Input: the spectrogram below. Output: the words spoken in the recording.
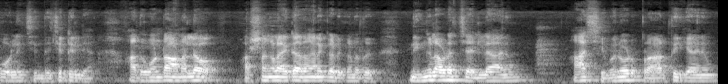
പോലും ചിന്തിച്ചിട്ടില്ല. അതുകൊണ്ടാണല്ലോ വർഷങ്ങളായിട്ട് അതങ്ങനെ കെടുക്കുന്നത് നിങ്ങളവിടെ ചെല്ലാനും ആ ശിവനോട് പ്രാർത്ഥിക്കാനും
